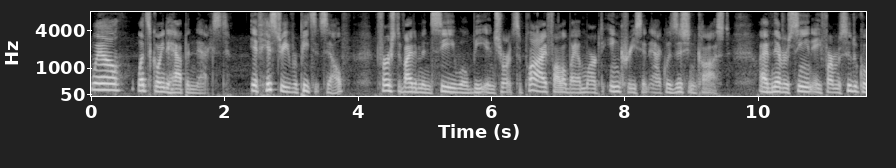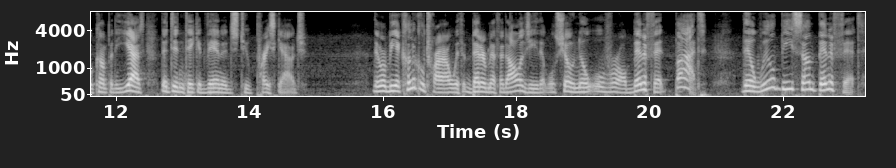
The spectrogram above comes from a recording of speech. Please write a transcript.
Well, what's going to happen next? If history repeats itself, first vitamin C will be in short supply, followed by a marked increase in acquisition cost. I have never seen a pharmaceutical company yet that didn't take advantage to price gouge. There will be a clinical trial with better methodology that will show no overall benefit, but there will be some benefit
